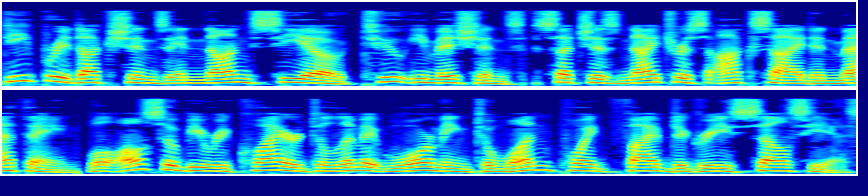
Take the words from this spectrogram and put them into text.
Deep reductions in non-CO2 emissions such as nitrous oxide and methane will also be required to limit warming to 1.5 degrees Celsius.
